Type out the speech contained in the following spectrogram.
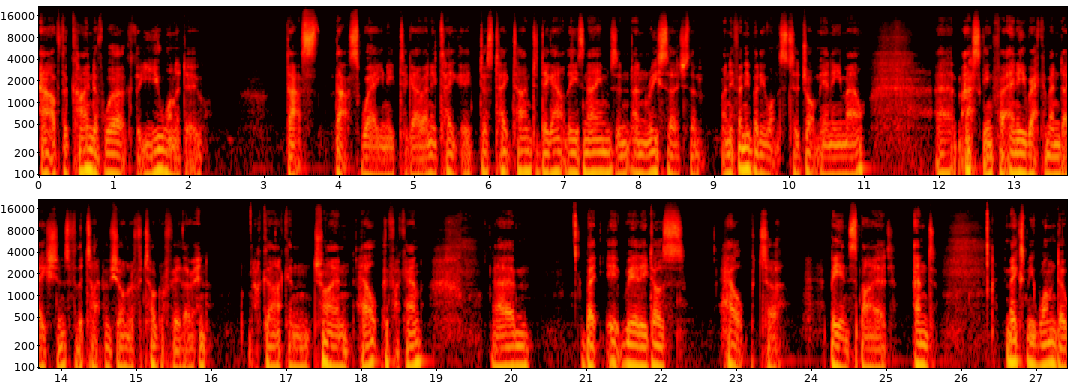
out of the kind of work that you want to do that's that's where you need to go. And it take it does take time to dig out these names and, and research them. And if anybody wants to drop me an email um, asking for any recommendations for the type of genre of photography they're in I can, I can try and help if I can. Um, but it really does help to be inspired and it makes me wonder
